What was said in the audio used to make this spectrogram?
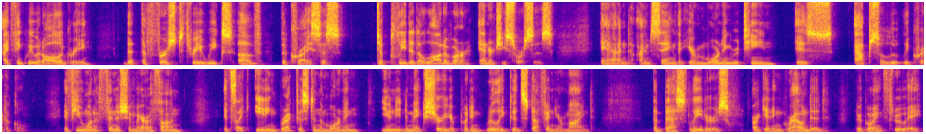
I think we would all agree that the first three weeks of the crisis depleted a lot of our energy sources. And I'm saying that your morning routine is absolutely critical. If you want to finish a marathon, it's like eating breakfast in the morning. You need to make sure you're putting really good stuff in your mind. The best leaders are getting grounded. They're going through a,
